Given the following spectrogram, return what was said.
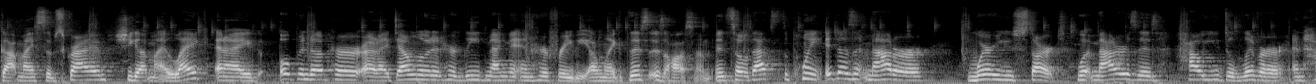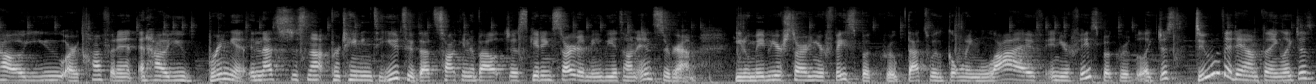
got my subscribe, she got my like, and I opened up her and I downloaded her lead magnet and her freebie. I'm like, this is awesome. And so that's the point. It doesn't matter where you start. What matters is how you deliver and how you are confident and how you bring it. And that's just not pertaining to YouTube. That's talking about just getting started. Maybe it's on Instagram. You know, maybe you're starting your Facebook group. That's with going live in your Facebook group. Like just do the damn thing. Like just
